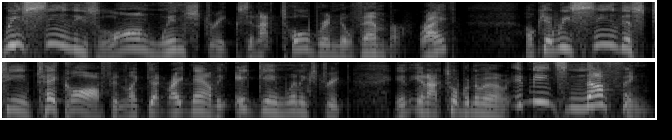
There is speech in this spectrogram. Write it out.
We've seen these long win streaks in October and November, right? Okay, we've seen this team take off and like that right now, the eight game winning streak in, in October, November. It means nothing,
